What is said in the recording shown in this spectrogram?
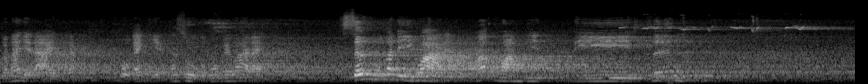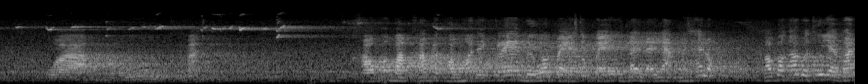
ก็น่าจะได้นะโหใกล้เคียงถ้าสู้ก็คงไม่ว่าอะไรซึ่งก็ดีกว่านะเพราะความยินดีซึ่ง ความรู้เห็นไหมเขาก็บังคับแล้วเขาไม่ได้แกล้งหรือว่าแปลต้องแปลหลายๆหลักไม่ใช่หรอกเขาบังคับไปทุยาพัด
